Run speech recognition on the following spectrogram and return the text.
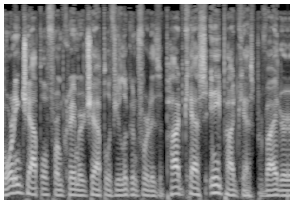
Morning Chapel from Kramer Chapel. If you're looking for it as a podcast, any podcast provider,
